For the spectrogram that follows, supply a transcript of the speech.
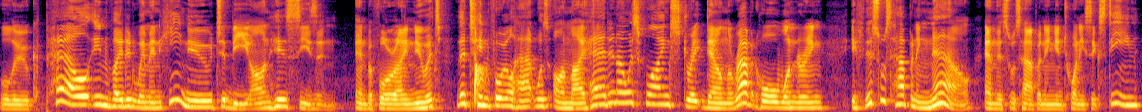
Luke Pell invited women he knew to be on his season. And before I knew it, the tinfoil hat was on my head and I was flying straight down the rabbit hole wondering if this was happening now, and this was happening in 2016,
